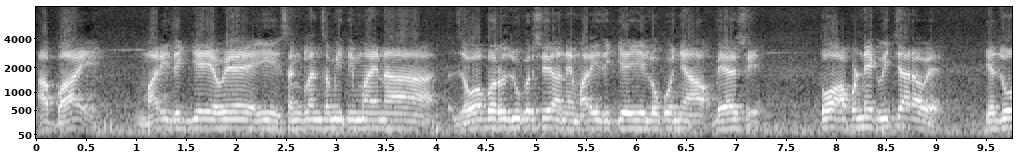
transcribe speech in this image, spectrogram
આ ભાઈ મારી જગ્યાએ હવે એ સંકલન સમિતિમાં એના જવાબો રજૂ કરશે અને મારી જગ્યાએ એ લોકો ત્યાં બેસશે તો આપણને એક વિચાર આવે કે જો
